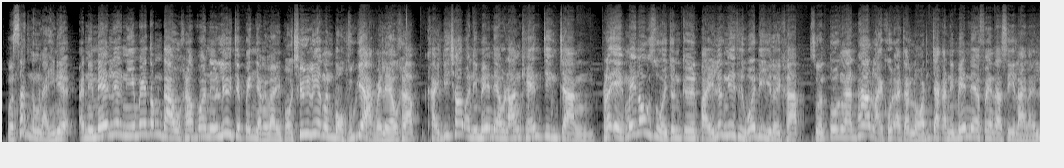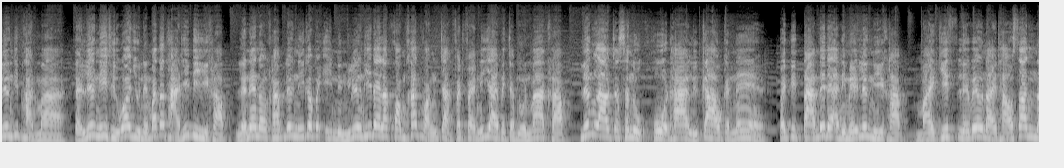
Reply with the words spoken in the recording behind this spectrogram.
มันสั้นตรงไหนเนี่ยอนิเมะเรื่องนี้ไม่ต้องเดาครับว่าเนื้อเรื่องจะเป็นอย่างไรเพราะชื่อเรื่องมันบอกทุกอย่างไปแล้วครับ ใครที่ชอบอนิเมะแนวล้างแค้นจริงจัง พระเอกไม่โลกสวยจนเกินไปเรื่องนี้ถือว่าดีเลยครับ ส่วนตัวงานภาพหลายคนอาจจะหลอนจากอนิเมะแนวแฟนตาซีหลาย ๆ เรื่องที่ผ่านมา แต่เรื่องนี้ถือว่าอยู่ในมาตรฐานที่ดีครับ และแน่นอนครับเรื่องนี้ก็เป็นอีกหนึ่งเรื่องที่ได้รับความคาดหวังจากแฟน ๆ นิยายเป็นจำนวนมากครับ เรื่องราวจะสนุกโหดฮาหรือกาวกันแน่ ไปติดตามได้ในอนิเมะเรื่องนี้ครับ My Gift Level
